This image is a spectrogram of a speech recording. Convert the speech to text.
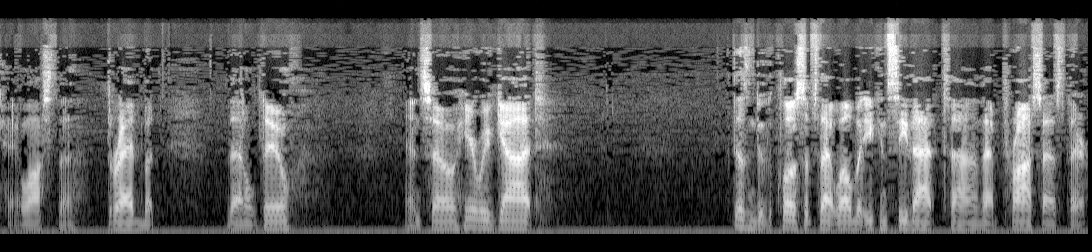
Okay, I lost the thread, but that'll do. And so here we've got, it doesn't do the close-ups that well, but you can see that uh, that process there.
